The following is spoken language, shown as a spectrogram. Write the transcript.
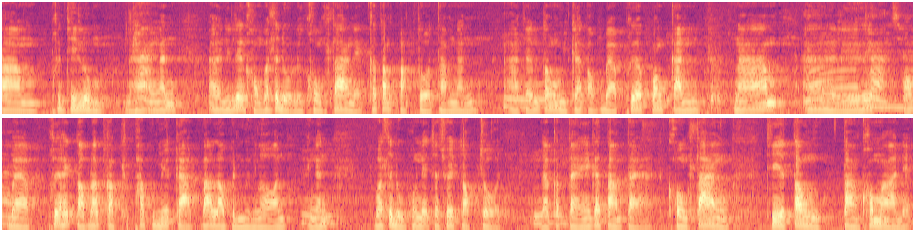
ตามพื้นที่ลุ่มนะฮะค่ะงั้นเอ่อ ในเรื่องของวัสดุหรือโครงสร้างเนี่ยก็ต้องปรับตัวตามนั้น อาจจะต้องมีการออกแบบเพื่อป้องกันน้ำเอ่ออหรือค่ะใช่ออกแบบเพื่อให้ตอบรับกับสภาพภูมิอากาศบ้านเราเป็นเมืองร้อนอย่างนั้น วัสดุพวกนี้จะช่วยตอบโจทย์ แล้วก็แต่ยังไงก็ตามแต่โครงสร้างที่จะต้องตามเข้ามาเนี่ย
